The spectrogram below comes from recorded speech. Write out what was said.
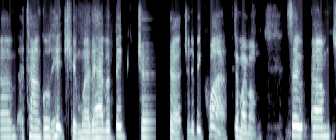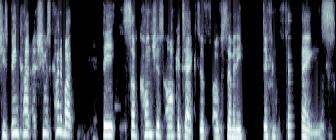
um, a town called Hitchin, where they have a big church and a big choir. To my mom, so um, she's been kind. Of, She was kind of like the subconscious architect of of so many different things,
